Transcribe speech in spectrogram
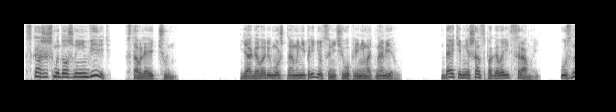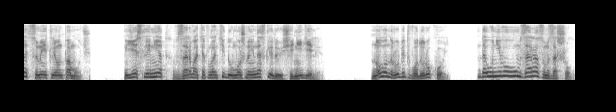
«Скажешь, мы должны им верить?» – вставляет Чун. «Я говорю, может, нам и не придется ничего принимать на веру. Дайте мне шанс поговорить с Рамой, узнать, сумеет ли он помочь. Если нет, взорвать Атлантиду можно и на следующей неделе». Нолан рубит воду рукой. «Да у него ум за разум зашел».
